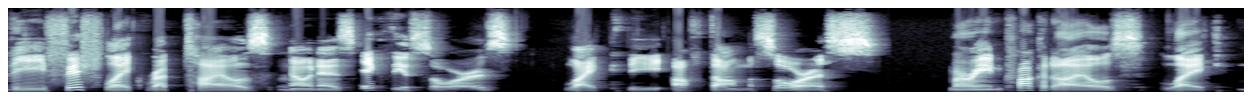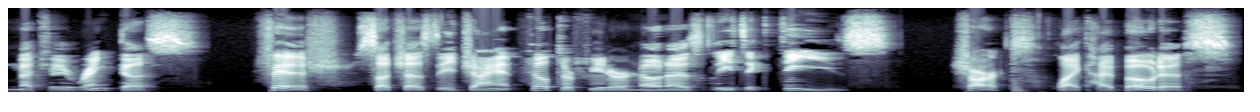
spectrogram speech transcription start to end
the fish-like reptiles known as ichthyosaurs like the Ophthalmosaurus, marine crocodiles like Metriorhynchus, fish such as the giant filter feeder known as Leedsichthys, sharks like Hybodus,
